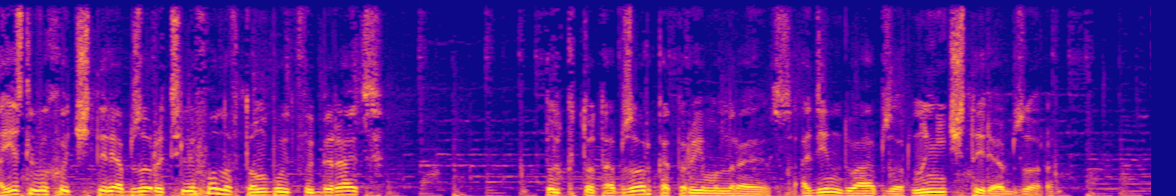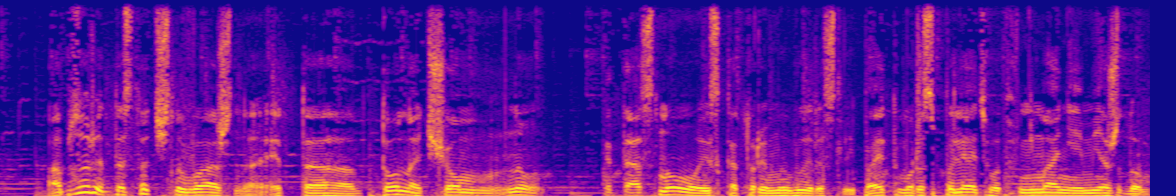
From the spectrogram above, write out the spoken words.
А если выходит 4 обзора телефонов, то он будет выбирать только тот обзор, который ему нравится. Один-два обзора, но не 4 обзора. Обзор это достаточно важно. Это то, на чем, ну, это основа, из которой мы выросли. Поэтому распылять вот внимание между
